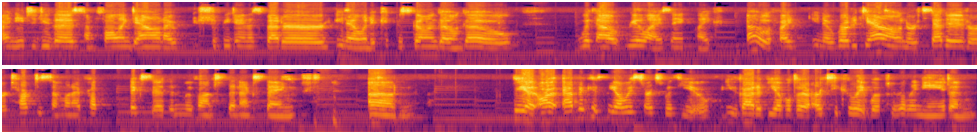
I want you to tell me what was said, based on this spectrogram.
I need to do this, I'm falling down, I should be doing this better, you know, and it can just go and go and go without realizing, like, oh, if I, you know, wrote it down or said it or talked to someone, I probably fix it and move on to the next thing. Um, so yeah, advocacy always starts with you. You got to be able to articulate what you really need and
